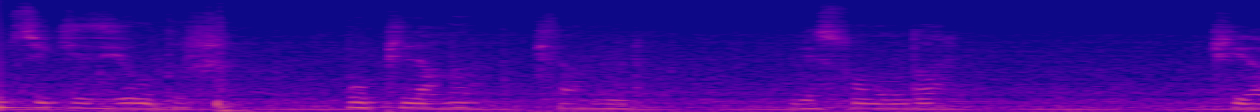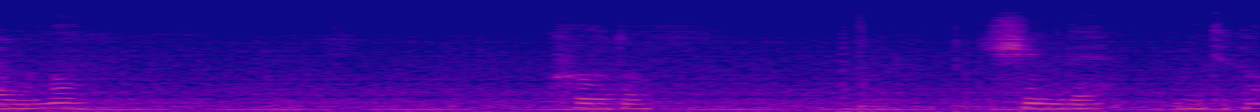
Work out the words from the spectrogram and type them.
18 yıldır bu planı planlıyordum. Ve sonunda planımı kurdum. Şimdi intikam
